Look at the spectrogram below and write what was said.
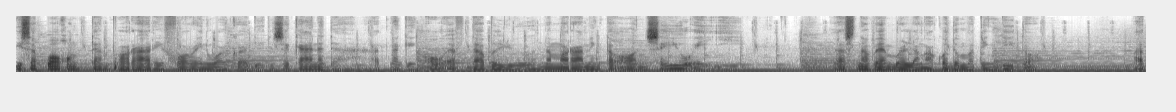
Isa po akong temporary foreign worker dito sa Canada at naging OFW na maraming taon sa UAE. Last November lang ako dumating dito at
